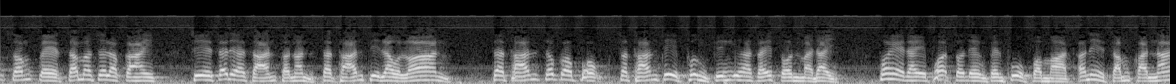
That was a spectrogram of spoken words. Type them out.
กสองเปรตสามสลกายที่เสดียสารเท่านั้นสถานที่เราร้อน สถานสกปรกสถานที่พึ่งพิงอาศัยตนมาได้ เพราะเหตุใดเพราะตนเองเป็นผู้ประมาท อันนี้สำคัญนะ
